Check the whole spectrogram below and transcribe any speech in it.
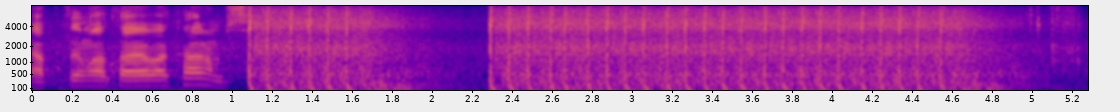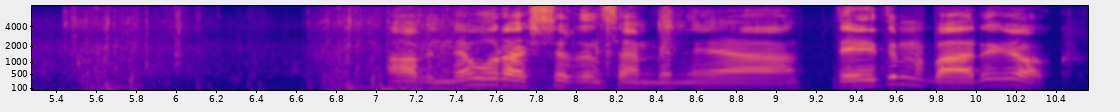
Yaptığım hataya bakar mısın? Abi ne uğraştırdın sen beni ya. Değdi mi bari? Yok.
